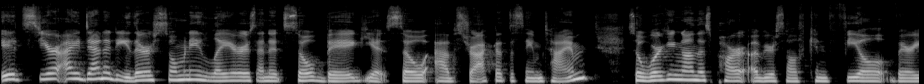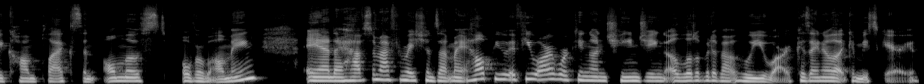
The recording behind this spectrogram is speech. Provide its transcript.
it's your identity. There are so many layers and it's so big yet so abstract at the same time. So, working on this part of yourself can feel very complex and almost overwhelming. And I have some affirmations that might help you if you are working on changing a little bit about who you are, because I know that can be scary.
